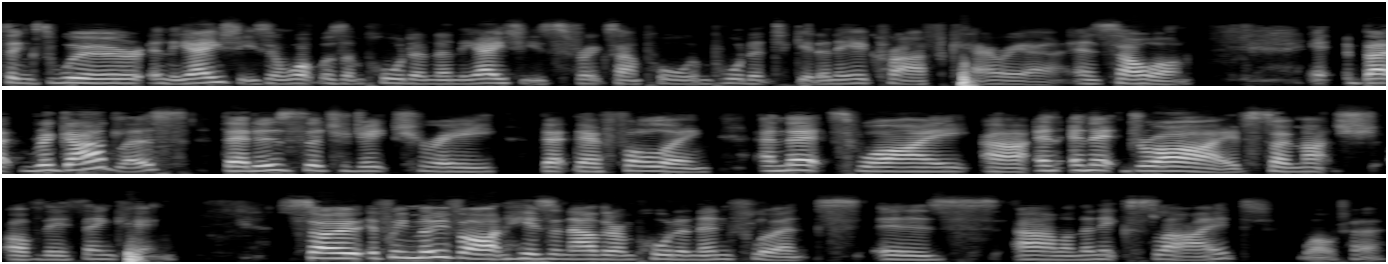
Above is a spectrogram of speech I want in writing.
things were in the 80s and what was important in the 80s, for example, important to get an aircraft carrier and so on. Eh, but regardless, that is the trajectory that they're following. And that's why, uh, and, and that drives so much of their thinking. So if we move on, here's another important influence is um, on the next slide, Walter.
